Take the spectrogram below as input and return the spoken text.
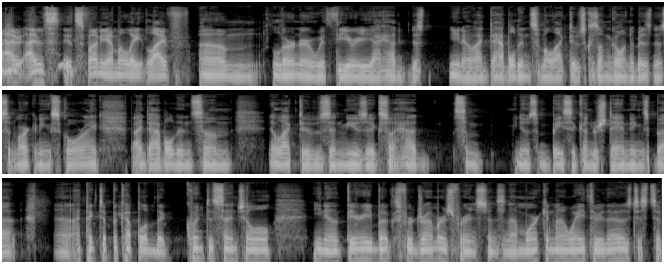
I, it's funny. I'm a late life um, learner with theory. I had just, you know, I dabbled in some electives because I'm going to business and marketing school, right? I dabbled in some electives in music, so I had some you know some basic understandings but uh, i picked up a couple of the quintessential you know theory books for drummers for instance and i'm working my way through those just to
